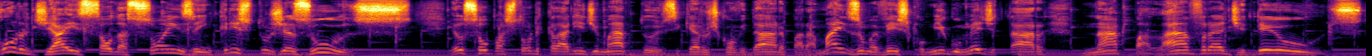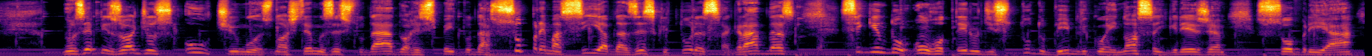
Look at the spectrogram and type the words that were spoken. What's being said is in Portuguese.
Cordiais saudações em Cristo Jesus. Eu sou o pastor Claride Matos e quero te convidar para mais uma vez comigo meditar na palavra de Deus. Nos episódios últimos, nós temos estudado a respeito da supremacia das Escrituras Sagradas, seguindo um roteiro de estudo bíblico em nossa igreja sobre a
